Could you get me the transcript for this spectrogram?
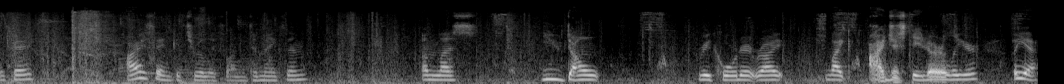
okay? I think it's really fun to make them. Unless you don't record it right, like I just did earlier. But yeah,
